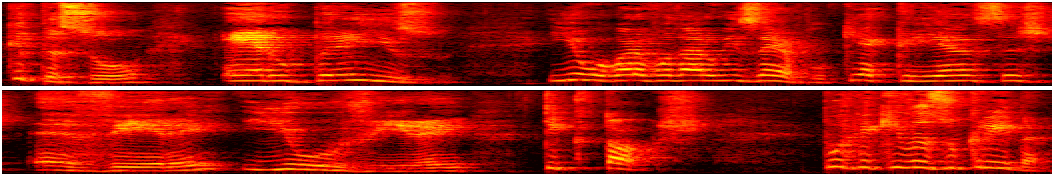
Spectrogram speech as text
que passou era o paraíso. E eu agora vou dar o um exemplo, que é crianças a verem e ouvirem TikToks. Porque aquilo azucrina.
